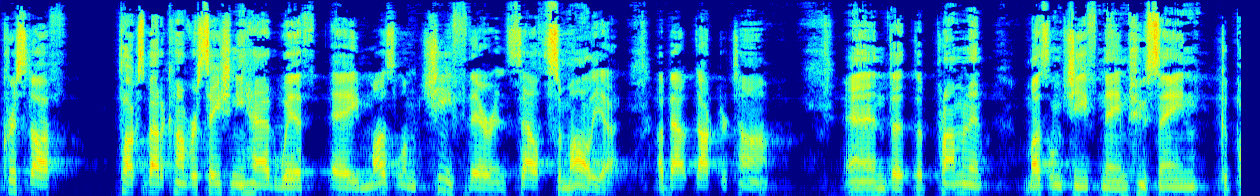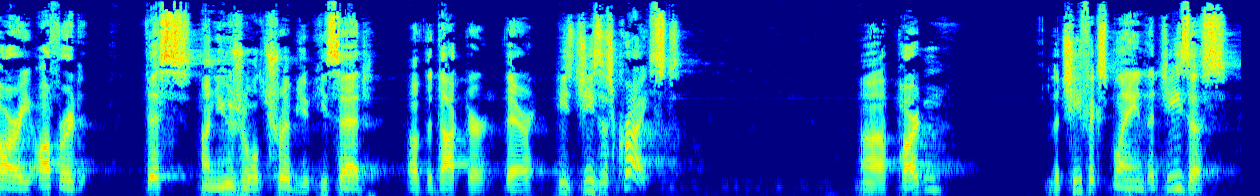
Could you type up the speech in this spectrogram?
Kristof talks about a conversation he had with a Muslim chief there in South Somalia about Dr. Tom. And the, the prominent Muslim chief named Hussein Kupari offered this unusual tribute. He said of the doctor there, he's Jesus Christ. Uh, pardon? The chief explained that Jesus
